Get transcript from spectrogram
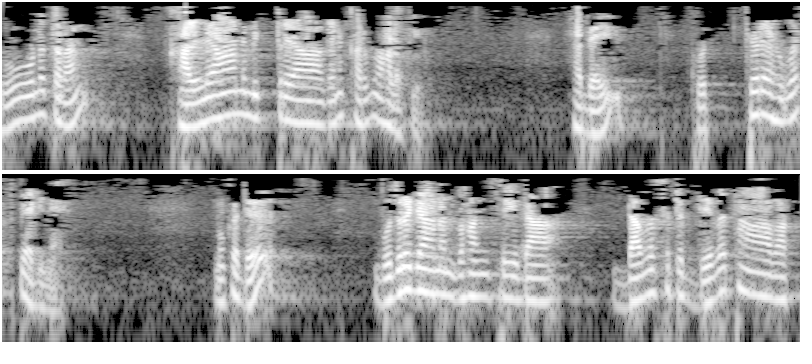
ඕන තරම් කල්යාණ මිත්‍රයා ගැන කරුණු අහලා තියෙනවා. හැබැයි කොච්චර ඇහුවත් වැඩි නෑ. මොකද බුදුරජාණන් වහන්සේ දා දවසට දෙවතාවක්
